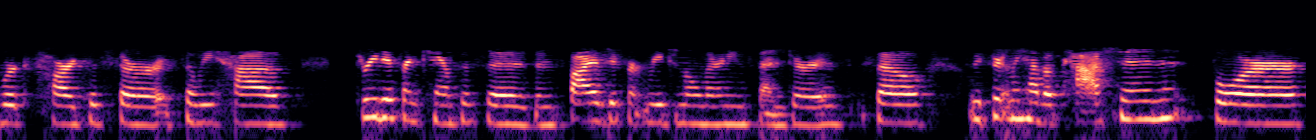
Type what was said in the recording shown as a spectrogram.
works hard to serve. So we have three different campuses and five different regional learning centers. So we certainly have a passion for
